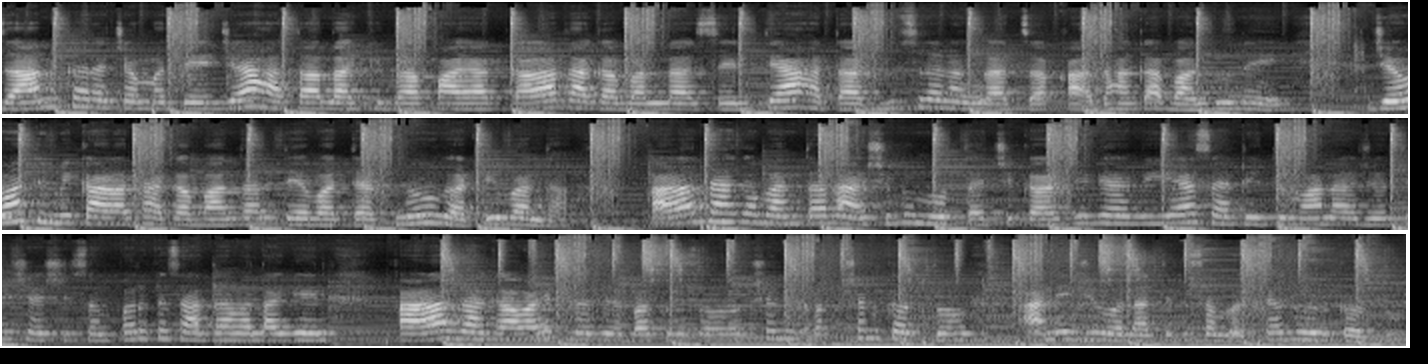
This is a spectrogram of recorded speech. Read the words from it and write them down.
जाणकाराच्या मते ज्या हाताला किंवा पायात काळा धागा बांधला असेल त्या हातात दुसऱ्या रंगाचा का धागा बांधू नये. जेव्हा तुम्ही काळा धागा बांधाल तेव्हा त्यात नऊ गाठी बांधा. काळा धागा बांधताना अशुभ मुहूर्ताची काळजी घ्यावी. यासाठी तुम्हाला ज्योतिषाशी संपर्क साधावा लागेल. काळा धागा वाईट नजरेपासून संरक्षण रक्षण करतो आणि जीवनातील समस्या दूर करतो.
